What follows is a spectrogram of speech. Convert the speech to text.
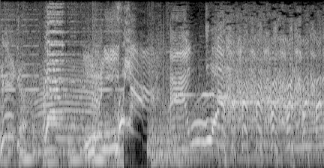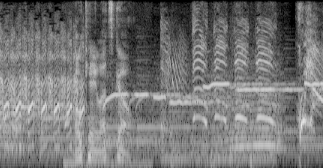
Nigga! Nani? okay, let's go. Go, go, go, go! Hoo-yah!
